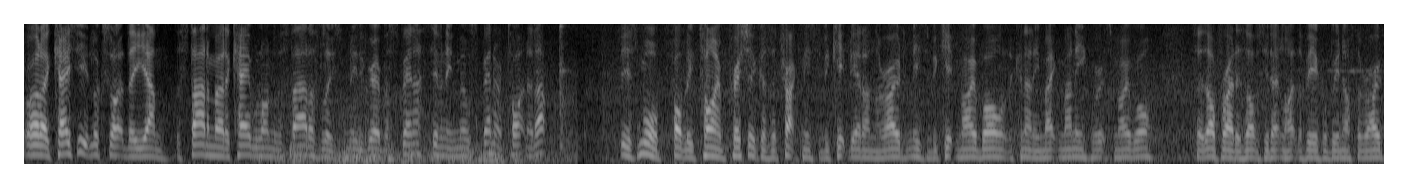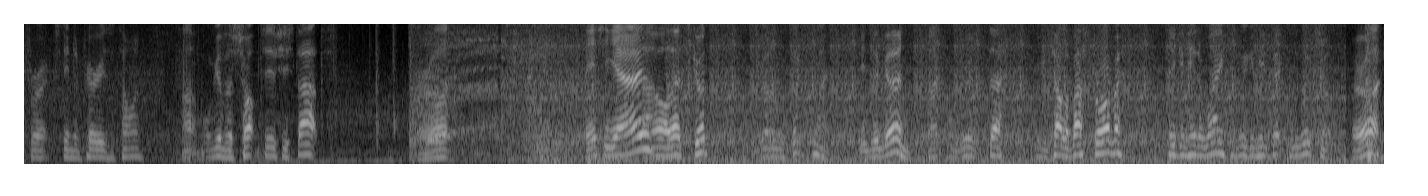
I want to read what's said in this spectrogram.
Righto, Casey, it looks like the, um, the starter motor cable onto the starter's loose. We need to grab a spanner, 17mm spanner, and tighten it up. There's more probably time pressure because the truck needs to be kept out on the road, it needs to be kept mobile, it can only make money where it's mobile. So the operators obviously don't like the vehicle being off the road for extended periods of time. Right, we'll give it a shot, see if she starts. All right. There she goes. Oh, that's good. You got it all fixed, mate. These are good. So we'd, uh, we can tell the bus driver, he can head away and we can head back to the workshop. All right.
